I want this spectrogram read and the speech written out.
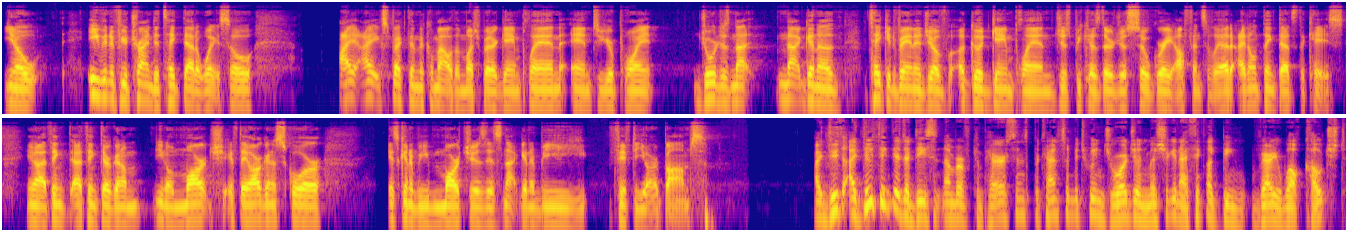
you know, even if you're trying to take that away. So I, I expect them to come out with a much better game plan. And to your point, Georgia's not not going to take advantage of a good game plan just because they're just so great offensively. I, I don't think that's the case. You know, I think I think they're going to you know march if they are going to score. It's going to be marches. It's not going to be 50 yard bombs. I do I do think there's a decent number of comparisons potentially between Georgia and Michigan. I think like being very well coached,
